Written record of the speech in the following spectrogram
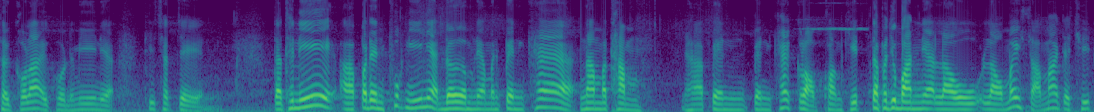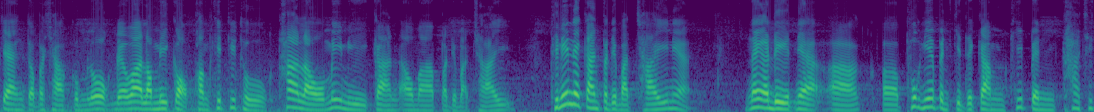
circular economy เนี่ยที่ชัดเจน แต่ทีนี้ประเด็นพวกนี้เนี่ยเดิมเนี่ยมันเป็นแค่นามธรรม นะฮะเป็นเป็นแค่กรอบความคิด แต่ปัจจุบันเนี่ยเราเราไม่สามารถจะชี้แจงต่อประชาคมโลก ได้ว่าเรามีกรอบความคิดที่ถูก ถ้าเราไม่มีการเอามาปฏิบัติใช้ ทีนี้ในการปฏิบัติใช้เนี่ยในอดีตเนี่ยพวกนี้เป็นกิจกรรมที่เป็นค่าใช้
